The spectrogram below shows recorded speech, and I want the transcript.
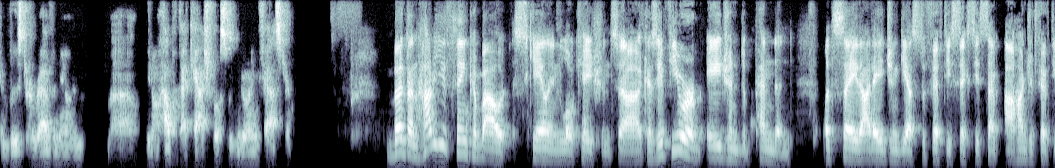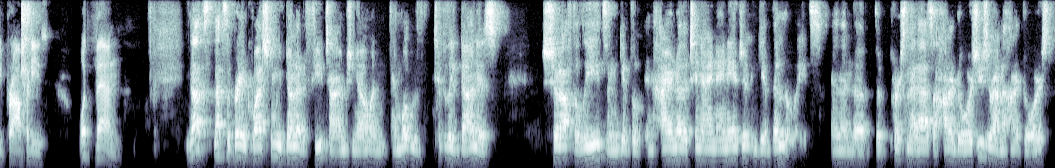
can boost our revenue and uh, you know help with that cash flow so we can grow any faster. Benton, how do you think about scaling locations? Because uh, if you're agent dependent, let's say that agent gets to 50, 60, 150 properties, what then? That's that's a brain question. We've done it a few times, you know, and, and what we've typically done is shut off the leads and give the and hire another 1099 agent and give them the leads. And then the, the person that has 100 doors, usually around 100 doors,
